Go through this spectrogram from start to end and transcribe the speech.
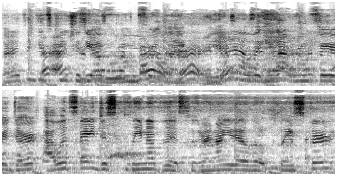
but I think it's That cute because you have room for bad, like right, yeah, I was like you got room for your dirt. I would say just clean up this because right now you got a little clay skirt.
